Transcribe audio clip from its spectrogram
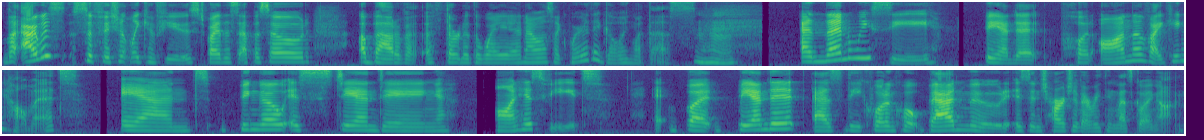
like i was sufficiently confused by this episode about a, a third of the way in i was like where are they going with this and then we see bandit put on the viking helmet and bingo is standing on his feet but Bandit, as the quote unquote bad mood, is in charge of everything that's going on.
